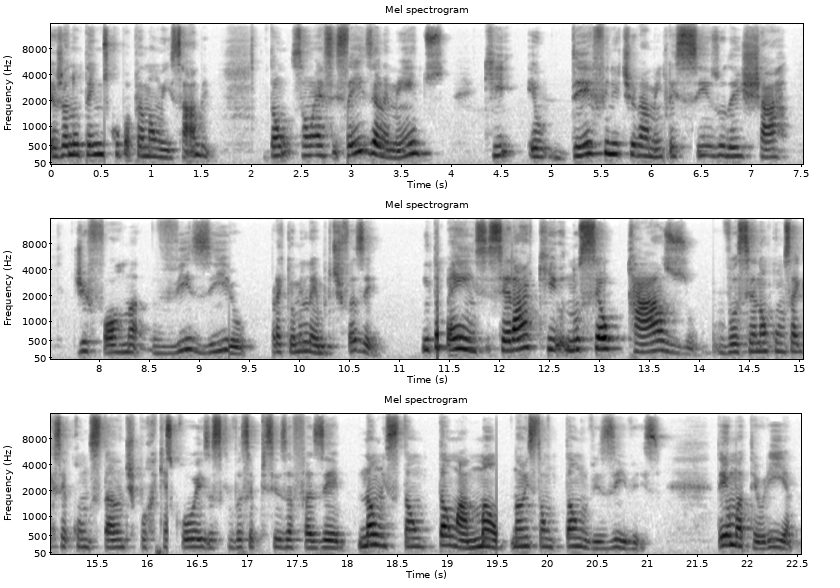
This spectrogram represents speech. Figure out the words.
eu já não tenho desculpa para não ir, sabe? Então, são esses seis elementos que eu definitivamente preciso deixar de forma visível para que eu me lembre de fazer. Então pense, será que no seu caso você não consegue ser constante porque as coisas que você precisa fazer não estão tão à mão, não estão tão visíveis? Tem uma teoria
